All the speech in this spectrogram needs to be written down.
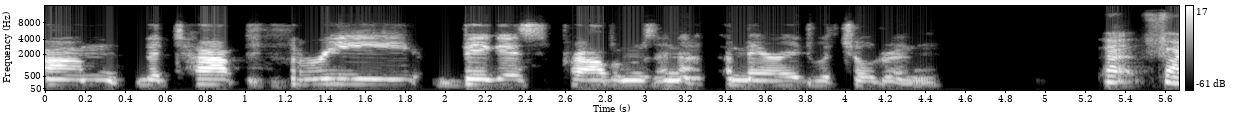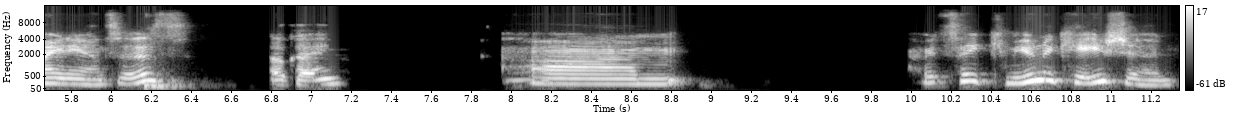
um, the top three biggest problems in a, a marriage with children? Uh, finances. Okay. Um, I would say communication.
